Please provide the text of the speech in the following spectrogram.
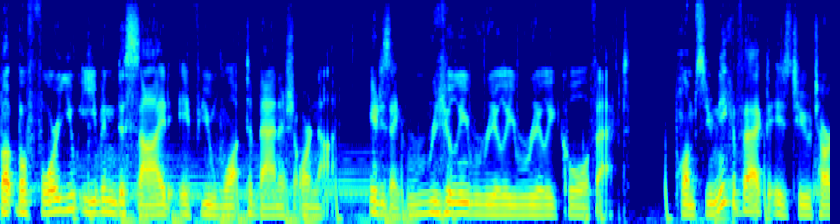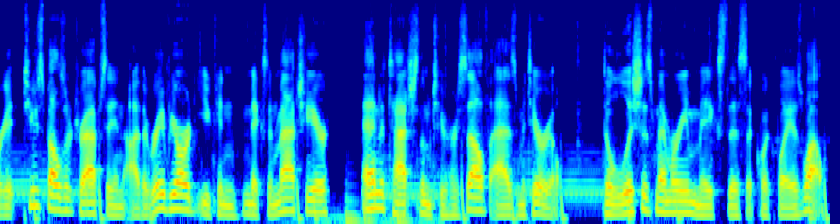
but before you even decide if you want to banish or not. It is a really, really, really cool effect. Plump's unique effect is to target two spells or traps in either graveyard, you can mix and match here, and attach them to herself as material. Delicious Memory makes this a quick play as well.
